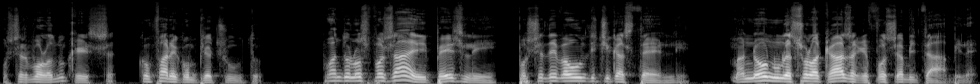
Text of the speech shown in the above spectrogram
osservò la duchessa con fare compiaciuto. Quando lo sposai, Paisley possedeva undici castelli, ma non una sola casa che fosse abitabile.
